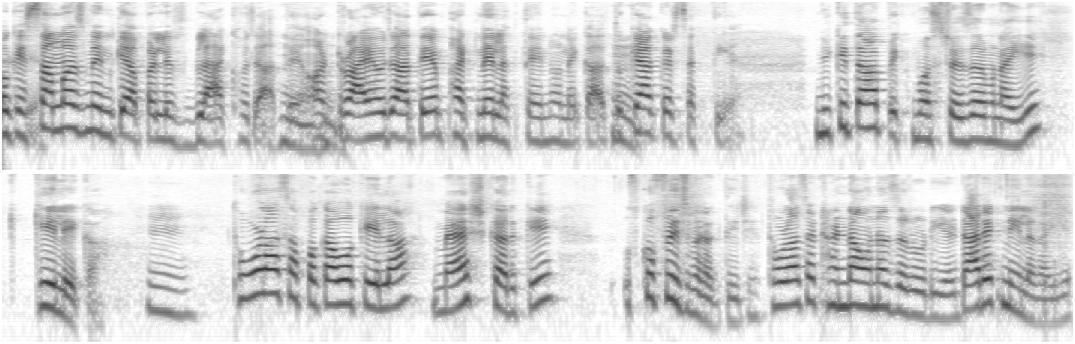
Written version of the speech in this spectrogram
ओके समर्स में इनके अपर लिप्स ब्लैक हो जाते हैं और ड्राई हो जाते हैं फटने लगते हैं इन्होंने कहा तो क्या कर सकती हैं? निकिता आप एक मॉइस्चराइजर बनाइए केले का। हम्म। थोड़ा सा पका हुआ केला मैश करके उसको फ्रिज में रख दीजिए। थोड़ा सा ठंडा होना ज़रूरी है डायरेक्ट नहीं लगाइए।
